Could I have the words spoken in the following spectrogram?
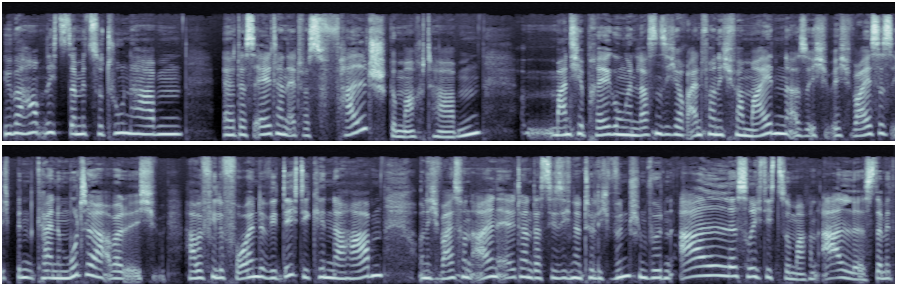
überhaupt nichts damit zu tun haben, dass Eltern etwas falsch gemacht haben. Manche Prägungen lassen sich auch einfach nicht vermeiden. Also ich, ich weiß es, ich bin keine Mutter, aber ich habe viele Freunde wie dich, die Kinder haben. Und ich weiß von allen Eltern, dass sie sich natürlich wünschen würden, alles richtig zu machen, alles, damit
